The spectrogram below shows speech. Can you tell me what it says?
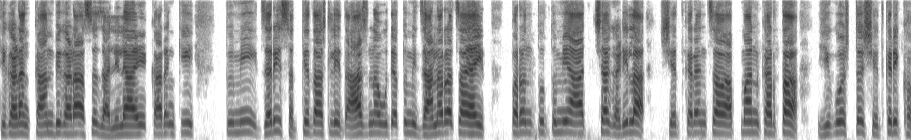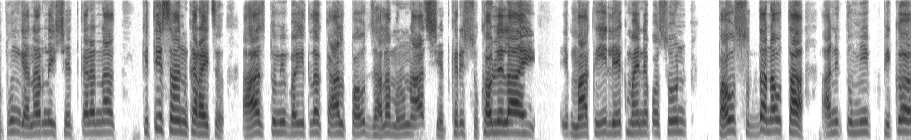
तिघाडां काम बिघाडा असं झालेलं आहे. कारण की तुम्ही जरी सत्तेत असलेत आज ना उद्या तुम्ही जाणारच आहेत परंतु तुम्ही आजच्या घडीला शेतकऱ्यांचा अपमान करता ही गोष्ट शेतकरी खपून घेणार नाही. शेतकऱ्यांना किती सहन करायचं? आज तुम्ही बघितलं काल पाऊस झाला म्हणून आज शेतकरी सुखावलेला आहे. मागील एक महिन्यापासून पाऊससुद्धा नव्हता आणि तुम्ही पिकं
